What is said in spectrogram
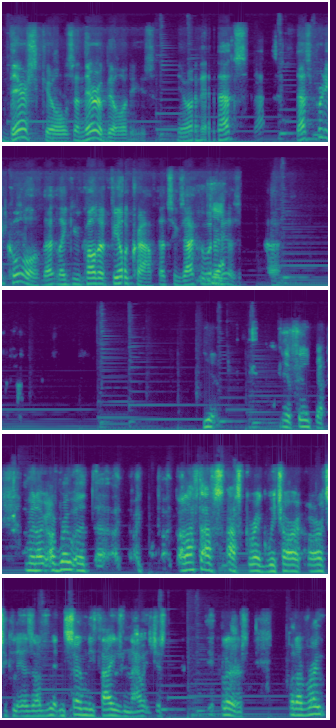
their skills and their abilities. You know, and, and that's that's that's pretty cool. That like you called it field craft. That's exactly what it Yeah. is. Uh, Yeah, field craft. I mean, I, I wrote a. Uh, I, I'll have to ask, ask Greg which ar- article it is. I've written so many thousand now, it's just it blurs. But I wrote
